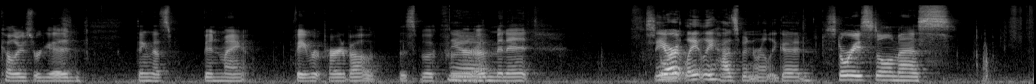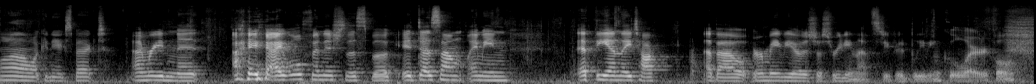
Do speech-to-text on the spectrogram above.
Colors were good. I think that's been my favorite part about this book for Yeah. a minute. the art lately has been really good Story's still a mess. well what can you expect I'm reading it. I, I will finish this book. It does sound. I mean, at the end they talk about, or maybe I was just reading that stupid Bleeding Cool article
